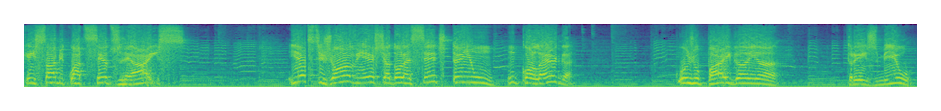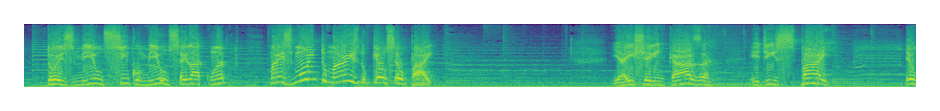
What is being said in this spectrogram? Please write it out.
quem sabe, 400 reais e este jovem, este adolescente tem um, um colega cujo pai ganha 3 mil, 2 mil, 5 mil, sei lá quanto, mas muito mais do que o seu pai. E aí chega em casa e diz: Pai, eu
